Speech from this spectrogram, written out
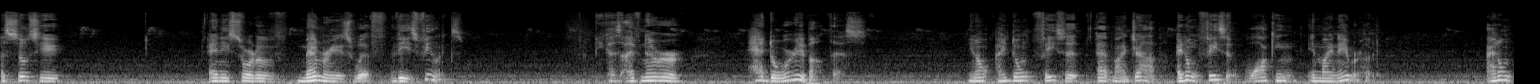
associate any sort of memories with these feelings because I've never had to worry about this. You know, I don't face it at my job. I don't face it walking in my neighborhood. I don't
